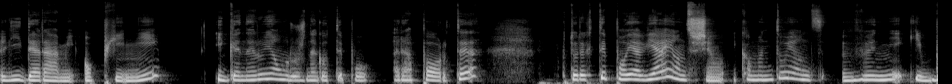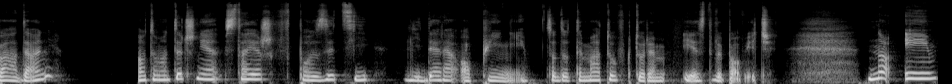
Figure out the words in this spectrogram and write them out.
liderami opinii i generują różnego typu raporty, w których ty pojawiając się i komentując wyniki badań, automatycznie stajesz w pozycji lidera opinii co do tematu, w którym jest wypowiedź. No i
